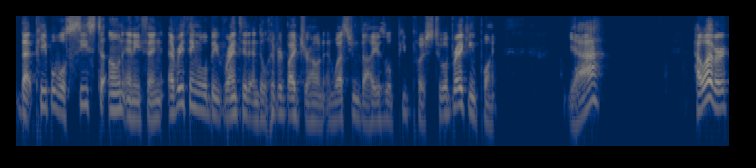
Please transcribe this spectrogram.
that people will cease to own anything, everything will be rented and delivered by drone, and Western values will be pushed to a breaking point. Yeah. However,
